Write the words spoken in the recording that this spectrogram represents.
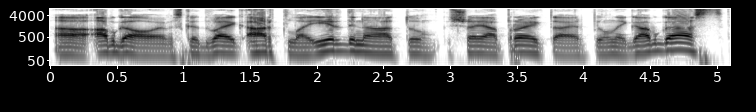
apgalvojums, ka vajag artu, lai irdinātu, šajā projektā ir pilnīgi apgāsts.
